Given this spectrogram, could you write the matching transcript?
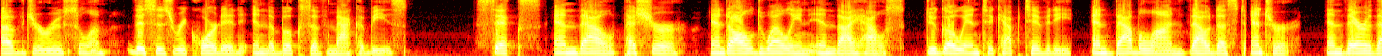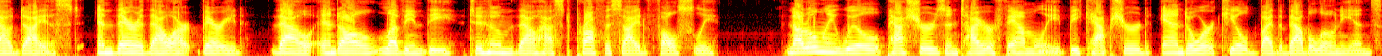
of Jerusalem. This is recorded in the books of Maccabees. 6. And thou, Pashur, and all dwelling in thy house, do go into captivity and Babylon thou dost enter, and there thou diest, and there thou art buried, thou and all loving thee, to whom thou hast prophesied falsely. Not only will Pashur's entire family be captured and or killed by the Babylonians,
